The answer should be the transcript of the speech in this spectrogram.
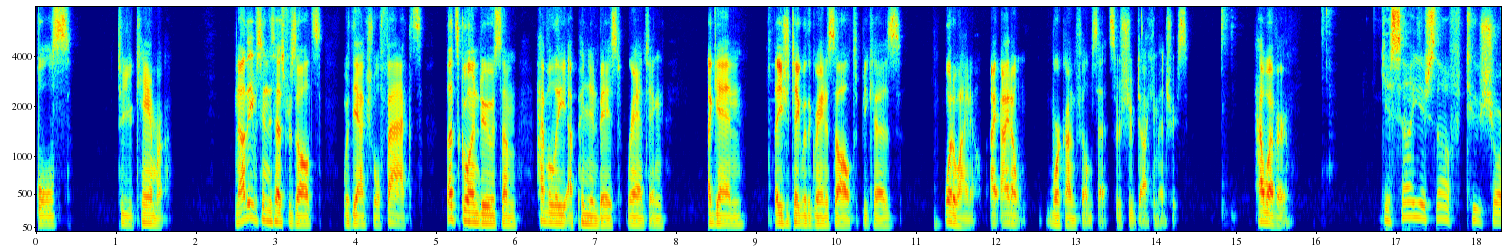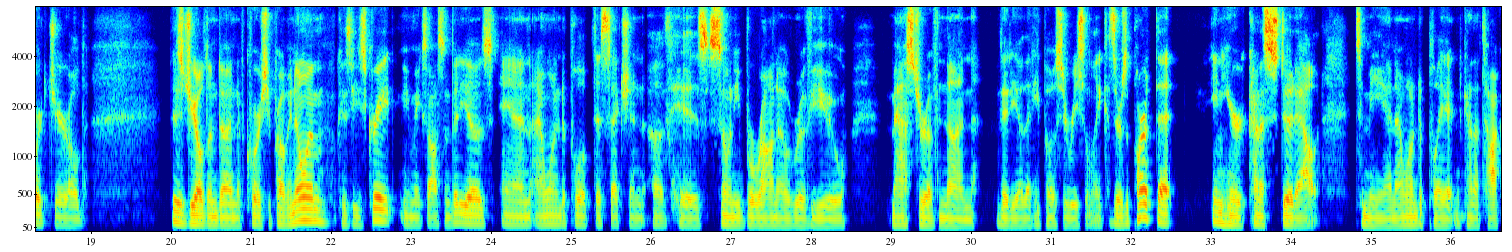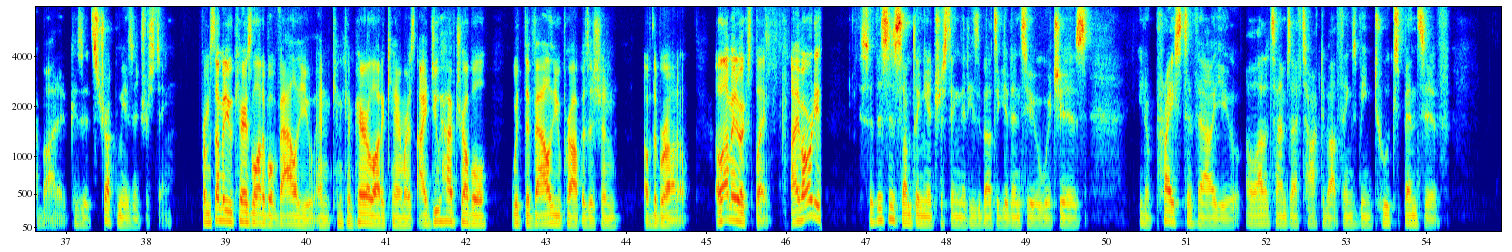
holes to your camera. Now that you've seen the test results with the actual facts, let's go and do some heavily opinion based ranting. Again, that you should take with a grain of salt because what do I know? I, I don't work on film sets or shoot documentaries. However, you sell yourself too short, Gerald. This is Gerald Undone. Of course, you probably know him because he's great. He makes awesome videos. And I wanted to pull up this section of his Sony Burano review, Master of None video that he posted recently because there's a part that in here kind of stood out to me and I wanted to play it and kind of talk about it because it struck me as interesting. From somebody who cares a lot about value and can compare a lot of cameras, I do have trouble with the value proposition of the Burano. Allow me to explain. I've already so this is something interesting that he's about to get into, which is, you know, price to value. A lot of times I've talked about things being too expensive.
